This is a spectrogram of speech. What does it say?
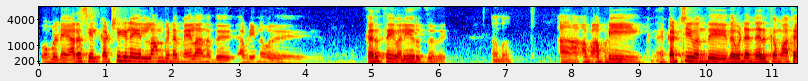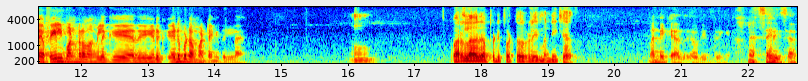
உங்களுடைய அரசியல் கட்சிகளை எல்லாம் விட மேலானது அப்படின்னு ஒரு கருத்தை வலியுறுத்துது. ஆமா. ஆஹ் அப்- அப்படி கட்சி வந்து இதை விட நெருக்கமாக ஃபீல் பண்றவங்களுக்கு அது எடு எடுபட மாட்டேங்குது இல்ல. வரலாறு அப்படிப்பட்டவர்களை மன்னிக்காது. மன்னிக்காது அப்படின்றீங்க. சரி சார்.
